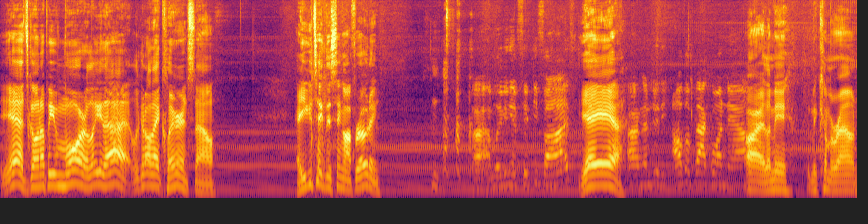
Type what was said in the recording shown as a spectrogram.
Yeah, it's going up even more. Look at that. Look at all that clearance now. Hey, you can take this thing off-roading. All right, I'm leaving at 55. Yeah, yeah, yeah. All right, I'm gonna do the other back one now. All right, let me let me come around.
